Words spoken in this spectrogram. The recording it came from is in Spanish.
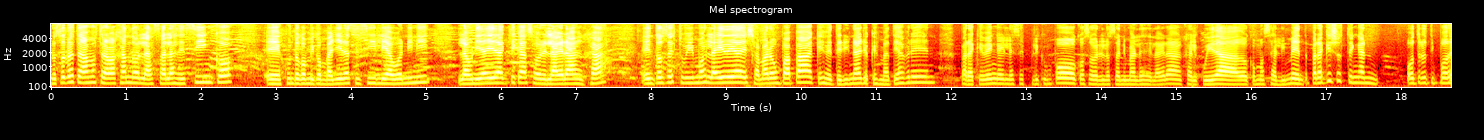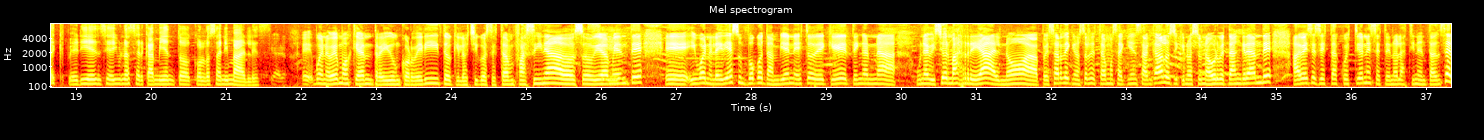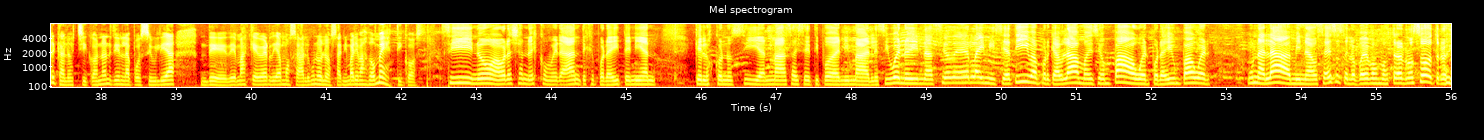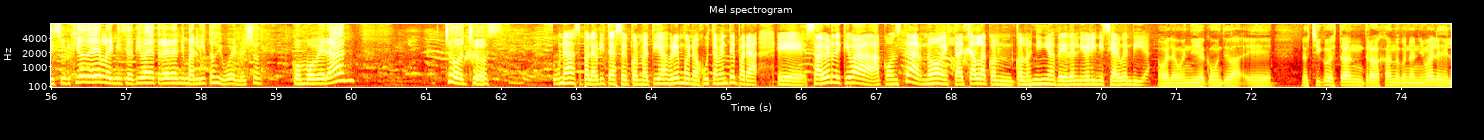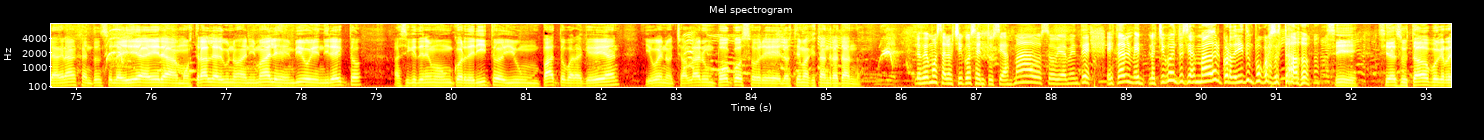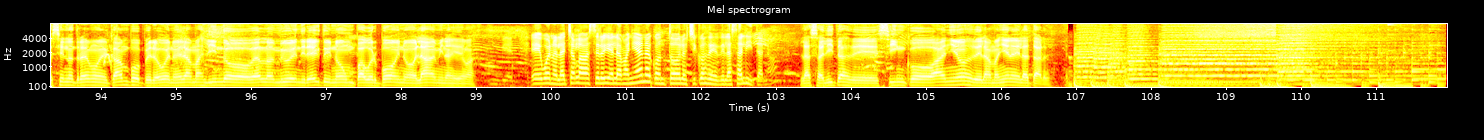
Nosotros estábamos trabajando las salas de 5, eh, junto con mi compañera Cecilia Bonini, la unidad didáctica sobre la granja. Entonces tuvimos la idea de llamar a un papá que es veterinario, que es Matías Bren, para que venga y les explique un poco sobre los animales de la granja, el cuidado, cómo se alimenta, para que ellos tengan otro tipo de experiencia y un acercamiento con los animales. Eh, bueno, vemos que han traído un corderito, que los chicos están fascinados, obviamente. Eh, y bueno, la idea es un poco también esto de que tengan una, una visión más real, ¿no? A pesar de que nosotros estamos aquí en San Carlos y que no es una urbe tan grande, a veces estas cuestiones este, no las tienen tan cerca los chicos, ¿no? No tienen la posibilidad de, de más que ver, digamos, a algunos de los animales más domésticos. Sí, no, ahora ya no es como era antes, que por ahí tenían que los conocían más a ese tipo de animales. Y bueno, y nació de él la iniciativa porque hablábamos, decía un power, por ahí un power, una lámina, o sea, eso se lo podemos mostrar nosotros. Y surgió de él la iniciativa de traer animalitos y bueno, ellos, como verán, chochos unas palabritas eh, con Matías Bren, bueno, justamente para eh, saber de qué va a constar, ¿no? Esta charla con, los niños del nivel inicial. Buen día. Hola, buen día, ¿cómo te va? Eh, los chicos están trabajando con animales de la granja, entonces la idea era mostrarle algunos animales en vivo y en directo, así que tenemos un corderito y un pato para que vean y bueno, charlar un poco sobre los temas que están tratando. Los vemos a los chicos entusiasmados, obviamente. Están los chicos entusiasmados, el corderito un poco asustado. Sí, sí asustado porque recién lo traemos del campo, pero bueno, era más lindo verlo en vivo en directo y no un PowerPoint o láminas y demás. Eh, bueno, la charla va a ser hoy a la mañana con todos los chicos de, de la salita, ¿no? Las salitas de 5 años de la mañana y de la tarde.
